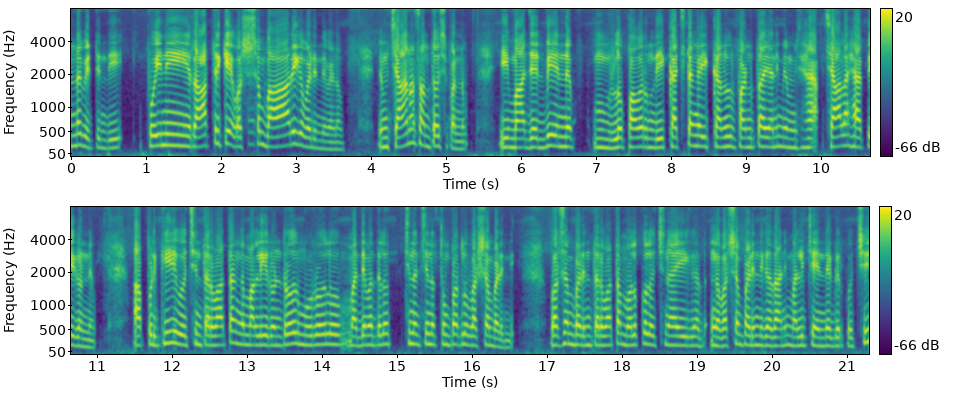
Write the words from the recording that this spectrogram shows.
ఎండ పెట్టింది. పోయిన రాత్రికే వర్షం భారీగా పడింది మేడం. మేము చాలా సంతోషపడినాం ఈ మా జెడ్బిఎన్ఎఫ్లో పవర్ ఉంది ఖచ్చితంగా ఈ కనులు పండుతాయని మేము హ్యా చాలా హ్యాపీగా ఉన్నాం. అప్పటికి వచ్చిన తర్వాత ఇంకా మళ్ళీ రెండు రోజులు మూడు రోజులు మధ్య మధ్యలో చిన్న చిన్న తుంపర్లు వర్షం పడింది. వర్షం పడిన తర్వాత మొలకలు వచ్చినాయి కదా ఇంకా వర్షం పడింది కదా అని మళ్ళీ చేను దగ్గరకు వచ్చి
